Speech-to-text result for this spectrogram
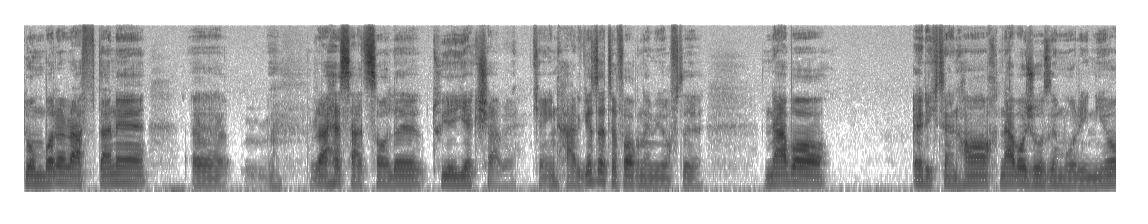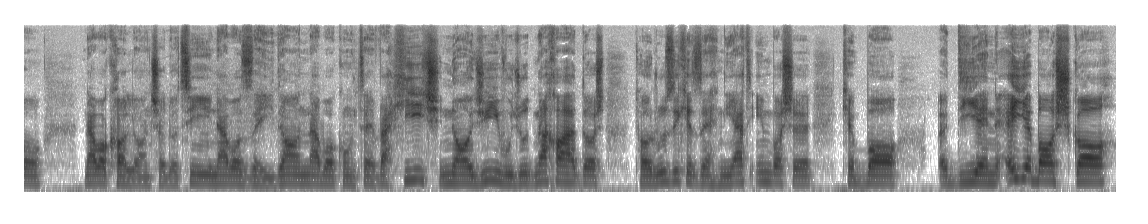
دنبال رفتن ره صد ساله توی یک شبه که این هرگز اتفاق نمیفته نه با اریک تنهاخ نه با ژوزه مورینیو نه با کارلو آنچلوتی نه با زیدان نه با کنته و هیچ ناجی وجود نخواهد داشت تا روزی که ذهنیت این باشه که با دی ان ای باشگاه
